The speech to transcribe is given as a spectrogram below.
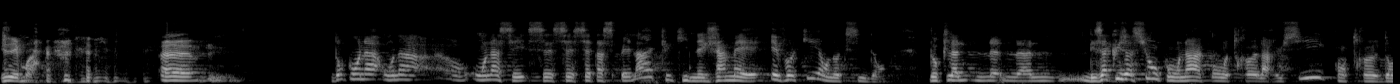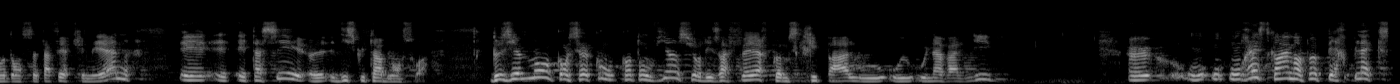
Excusez-moi. Donc on a, on a, on a cet aspect-là qui n'est jamais évoqué en Occident. Donc les accusations qu'on a contre la Russie, contre, dans, cette affaire criméenne, est, assez euh, discutable en soi. Deuxièmement, quand, quand, on vient sur des affaires comme Skripal ou Navalny, euh, on, reste quand même un peu perplexe de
